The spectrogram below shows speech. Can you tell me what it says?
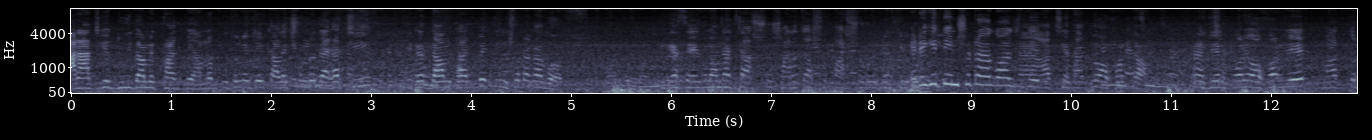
আর আজকে দুই দামের থাকবে। আমরা প্রথমে যে কালেকশনটা দেখাচ্ছি, এটার দাম থাকবে তিনশো টাকা গজ। ঠিক আছে এগুলো আমরা চারশো সাড়ে চারশো পাঁচশো করে বিক্রি এটা কি তিনশো টাকা গজ দিয়ে? হ্যাঁ, আজকে থাকবে অফার দাম এর পরে অফার রেট মাত্র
